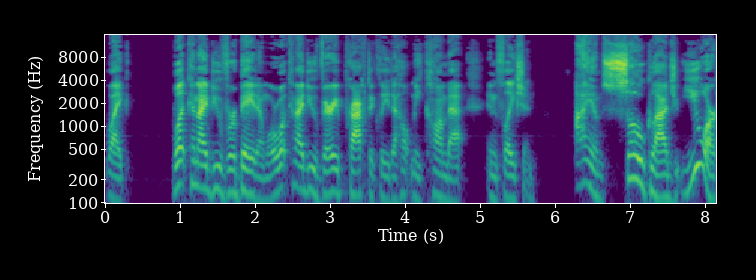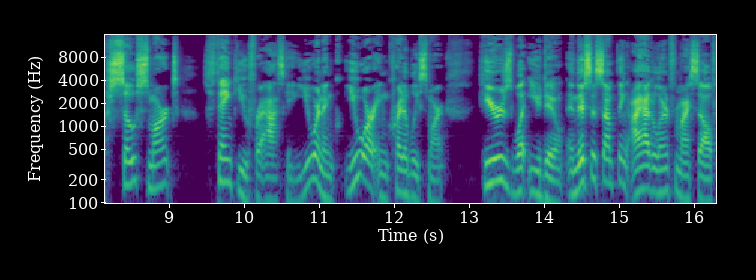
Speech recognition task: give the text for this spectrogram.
Like what can I do verbatim or what can I do very practically to help me combat inflation? I am so glad you, you are so smart. Thank you for asking. You are an, you are incredibly smart. Here's what you do. And this is something I had to learn for myself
